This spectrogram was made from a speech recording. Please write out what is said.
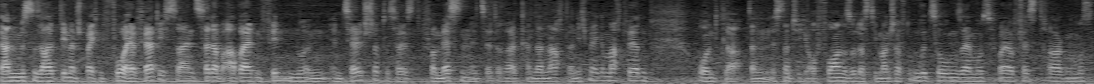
Dann müssen sie halt dementsprechend vorher fertig sein. Setup-Arbeiten finden nur im, im, Zelt statt, das heißt Vermessen etc. kann danach dann nicht mehr gemacht werden. Und klar, dann ist natürlich auch vorne so, dass die Mannschaft umgezogen sein muss, Feuer festtragen muss.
